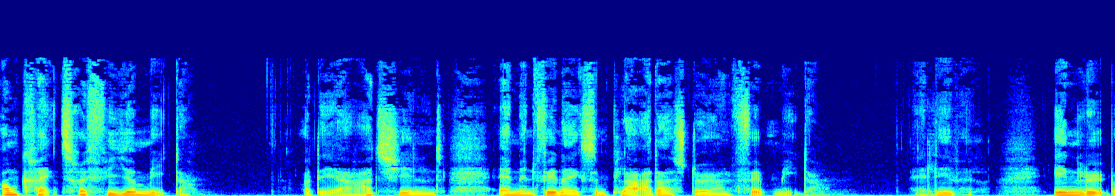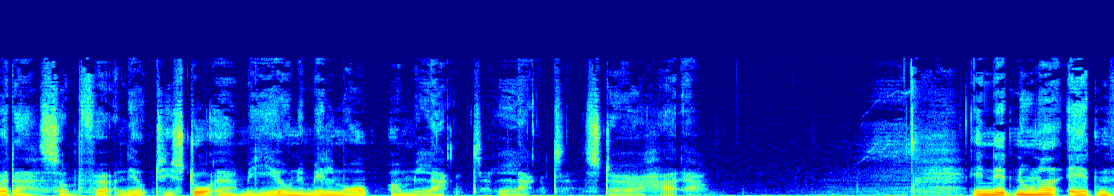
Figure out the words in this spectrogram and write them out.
omkring 3-4 meter. Og det er ret sjældent, at man finder eksemplarer, der er større end 5 meter. Alligevel indløber der, som før nævnt, historier med jævne mellemrum om langt, langt større hajer. I 1918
